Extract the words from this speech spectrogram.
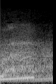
love.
